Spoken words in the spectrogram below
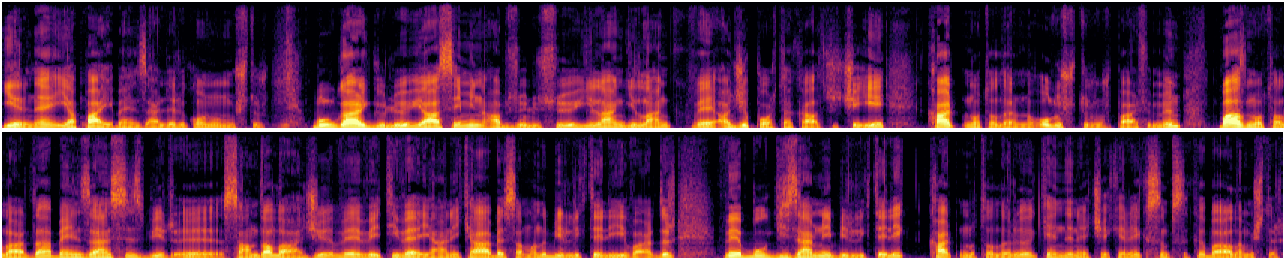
yerine yapay benzerleri konulmuştur. Bulgar gülü, Yasemin absolüsü, yılang yılang ve acı portakal çiçeği kalp notalarını oluşturur parfümün. Bazı notalarda benzersiz bir e, sandal ağacı ve vetive yani Kabe samanı birlikteliği vardır ve bu gizemli birliktelik kalp notaları kendine çekerek sımsıkı bağlamıştır.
